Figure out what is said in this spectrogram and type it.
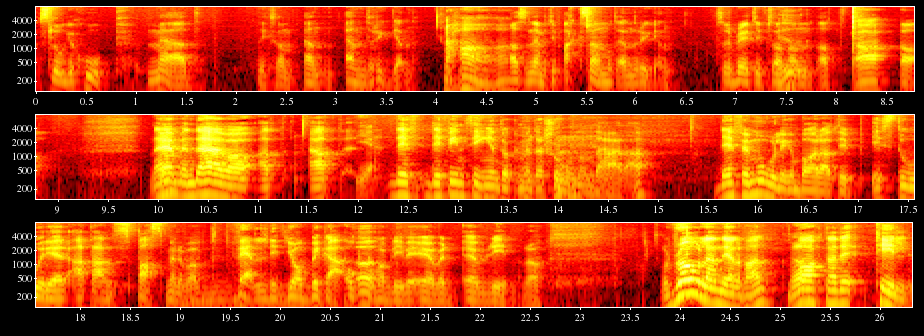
slog ihop med liksom en. Jaha. Alltså nej, men typ axlarna mot ändryggen. Så det blev typ så att han, att, Ja. ja. Nej men det här var att, att Yeah. det, det finns ingen dokumentation om det här. Det är förmodligen bara typ historier att hans spasmer var väldigt jobbiga och de har blivit över, överdrivna då. Roland i alla fall vaknade till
